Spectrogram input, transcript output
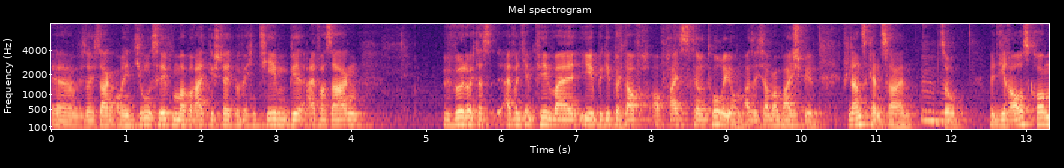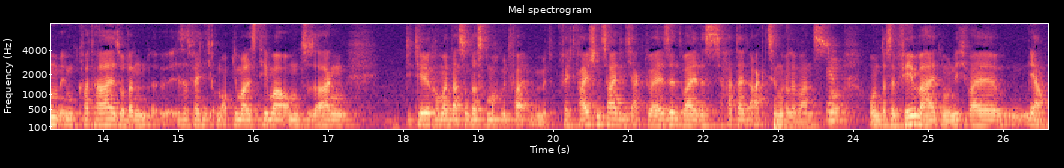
äh, wie soll ich sagen, Orientierungshilfen mal bereitgestellt, bei welchen Themen wir einfach sagen, wir würden euch das einfach nicht empfehlen, weil ihr begebt euch da auf, auf heißes Territorium. Also ich sage mal ein Beispiel. Finanzkennzahlen. Mhm. So wenn die rauskommen im Quartal, so dann äh, ist das vielleicht nicht ein optimales Thema, um zu sagen, die Telekom hat das und das gemacht mit, mit vielleicht falschen Zahlen, die nicht aktuell sind, weil das hat halt Aktienrelevanz. Ja. So. Und das empfehlen wir halt nur nicht, weil, ja,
